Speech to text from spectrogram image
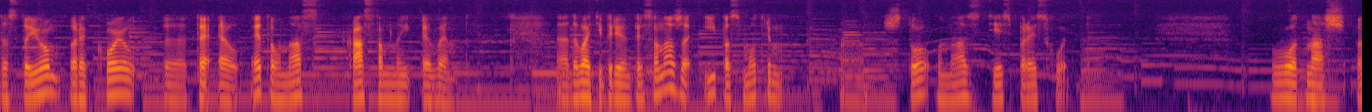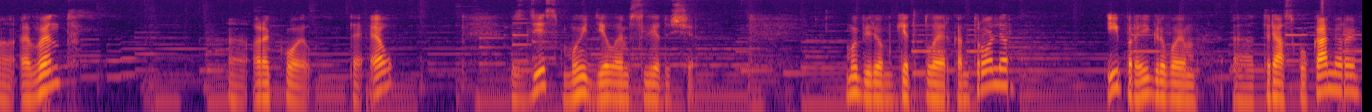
достаем recoil TL. Это у нас кастомный event. Э, давайте перейдем персонажа и посмотрим, э, что у нас здесь происходит. Вот наш э, event recoil tl. Здесь мы делаем следующее. Мы берем get player controller и проигрываем тряску камеры.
